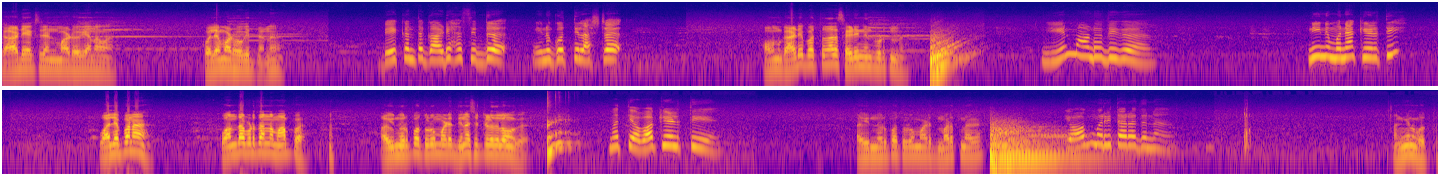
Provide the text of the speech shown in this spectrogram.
ಗಾಡಿ ಆಕ್ಸಿಡೆಂಟ್ ಮಾಡಿ ಹೋಗ್ಯಾನವ. ಕೊಲೆ ಮಾಡಿ ಹೋಗಿದ್ದಾನ? ನಾನು ಬೇಕಂತ ಗಾಡಿ ಹಸಿದ್ದ ನಿನಗೆ ಗೊತ್ತಿಲ್ಲ ಅಷ್ಟೇ. ಅವ್ನ ಗಾಡಿ ಬರ್ತಂದ್ರೆ ಸೈಡಿ ನಿಂತ್ಬಿಡ್ತಾನೆ. ಏನು ಮಾಡೋದೀಗ ನೀ ನಿಮ್ಮ ಮನ್ಯಾಗ ಕೇಳ್ತಿ? ವಾಲೆಪ್ಪನ ಒಂದ ಬಿಡ್ತಾನ ನಮ್ಮ ಅಪ್ಪ. ಐನೂರು ರೂಪಾಯಿ ತುಡು ಮಾಡಿದ ದಿನ ಸಿಟ್ಟಿಡ್ದಿಲ್ಲ ಅವಾಗ. ಮತ್ತೆ ಯಾವಾಗ ಕೇಳ್ತಿ? ಐನೂರು ರೂಪಾಯಿ ತುಡು ಮಾಡಿದ ಮರತ್ ಮ್ಯಾಗ. ಯಾವಾಗ ಮರಿತಾರ ಅದನ್ನ? ನನಗೇನು ಗೊತ್ತು?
